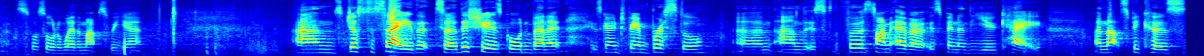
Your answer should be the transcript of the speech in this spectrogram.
that's what sort of weather maps we get. And just to say that uh, this year's Gordon Bennett is going to be in Bristol, um, and it's the first time ever it's been in the UK, and that's because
